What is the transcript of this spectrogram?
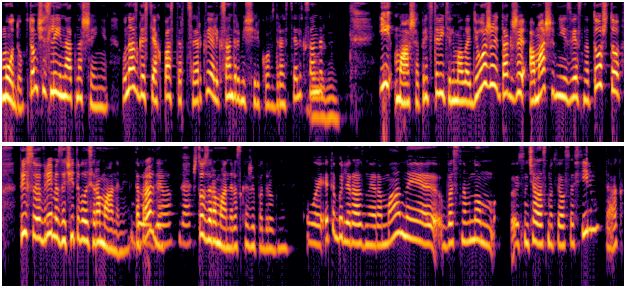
моду, в том числе и на отношения. У нас в гостях пастор церкви Александр Мещеряков. Здравствуйте, Александр. Добрый день. И Маша, представитель молодежи. Также о Маше мне известно то, что ты в свое время зачитывалась романами. Это Было правда? дело, да. Что за романы? Расскажи подробнее. Ой, это были разные романы. В основном э, сначала смотрелся фильм, Так.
